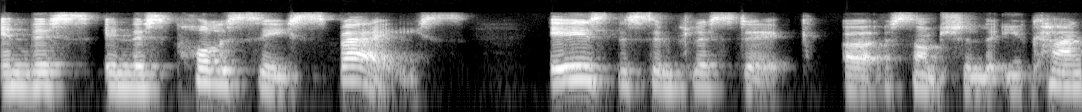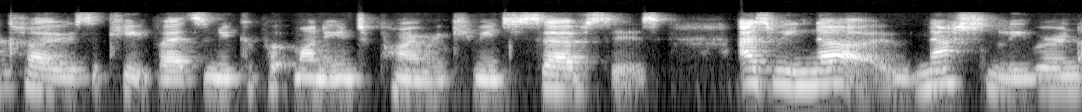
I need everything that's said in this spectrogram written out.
in this in this policy space is the simplistic uh, assumption that you can close acute beds and you can put money into primary community services. As we know nationally we're an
